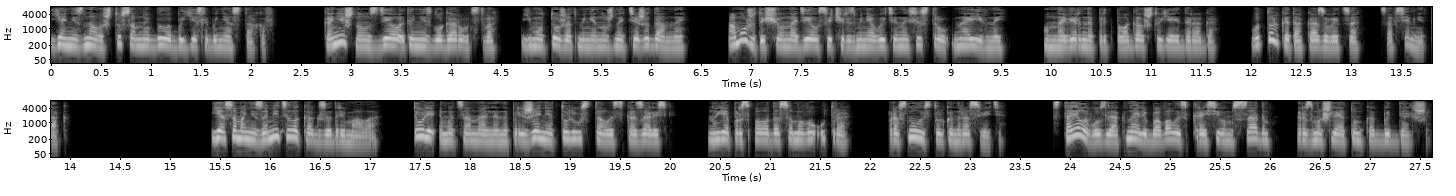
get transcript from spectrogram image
Я не знала, что со мной было бы, если бы не Астахов. Конечно, он сделал это не из благородства, ему тоже от меня нужны те же данные. А может, еще он надеялся через меня выйти на сестру, наивный. Он, наверное, предполагал, что я ей дорога. Вот только это, оказывается, совсем не так. Я сама не заметила, как задремала. То ли эмоциональное напряжение, то ли усталость сказались, но я проспала до самого утра, проснулась только на рассвете. Стояла возле окна и любовалась красивым садом, размышляя о том, как быть дальше.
